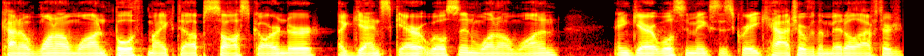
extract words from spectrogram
kind of one on one, both mic'd up. Sauce Gardner against Garrett Wilson one on one and Garrett Wilson makes this great catch over the middle after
